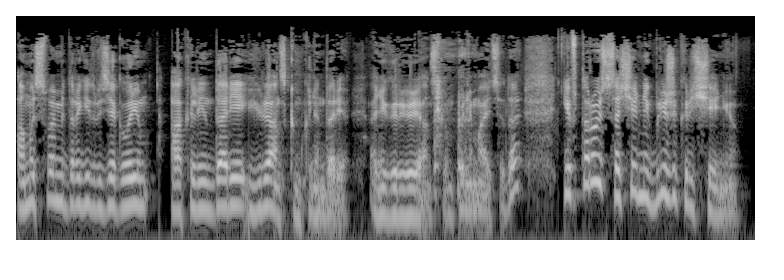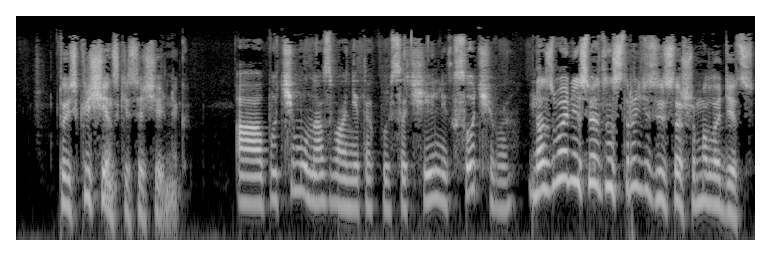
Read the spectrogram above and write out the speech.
а мы с вами, дорогие друзья, говорим о календаре, юлианском календаре, а не григорианском, понимаете, да? И второй сочельник ближе к крещению – то есть крещенский сочельник. А почему название такое сочельник Сочево? Название связано с традицией, Саша, молодец.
